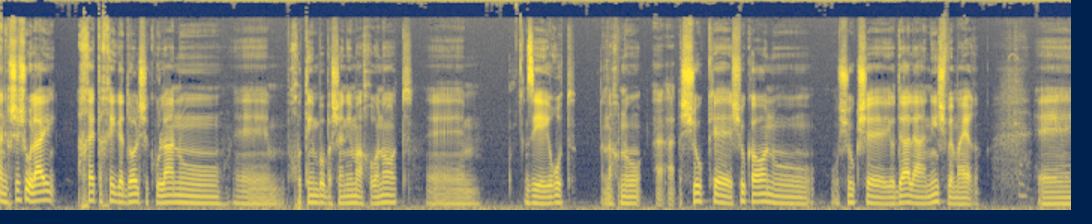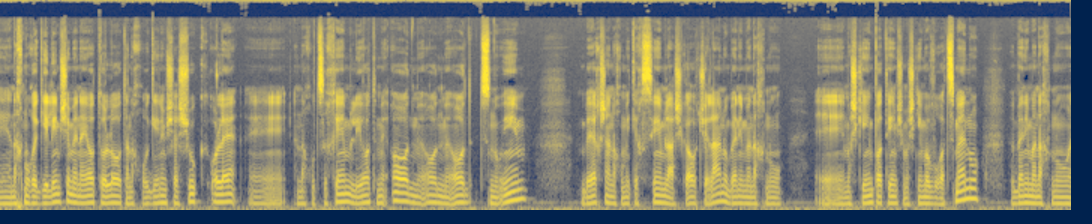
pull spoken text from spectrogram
אני חושב שאולי החטא הכי גדול שכולנו חוטאים בו בשנים האחרונות, זה יהירות. אנחנו, שוק, שוק ההון הוא, הוא שוק שיודע להעניש ומהר. אה, אנחנו רגילים שמניות עולות, אנחנו רגילים שהשוק עולה, אה, אנחנו צריכים להיות מאוד מאוד מאוד צנועים באיך שאנחנו מתייחסים להשקעות שלנו, בין אם אנחנו אה, משקיעים פרטיים שמשקיעים עבור עצמנו, ובין אם אנחנו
